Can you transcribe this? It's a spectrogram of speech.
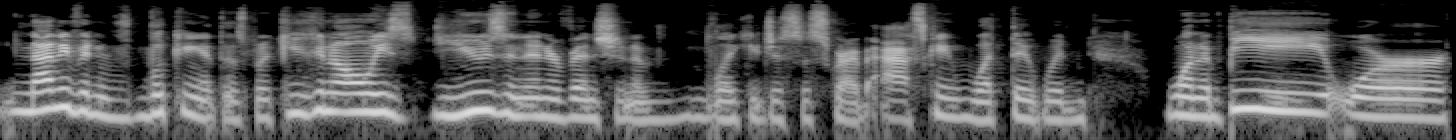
not even looking at this book you can always use an intervention of like you just described asking what they would want to be or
